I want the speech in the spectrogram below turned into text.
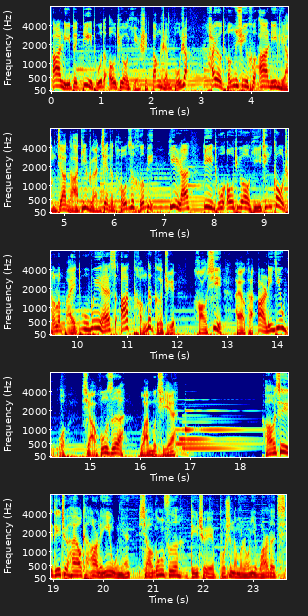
阿里对地图的 O T O 也是当仁不让。还有腾讯和阿里两家打的软件的投资合并，依然地图 O T O 已经构成了百度 VS 阿腾的格局。好戏还要看2015，小公司玩不起。好戏的确还要看2015年，小公司的确也不是那么容易玩得起。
